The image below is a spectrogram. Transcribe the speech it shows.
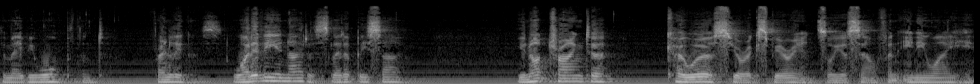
There may be warmth and friendliness. Whatever you notice, let it be so. You're not trying to coerce your experience or yourself in any way here.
